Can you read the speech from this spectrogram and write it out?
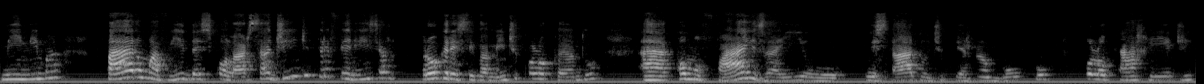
mínima para uma vida escolar sadia de preferência, progressivamente colocando ah, como faz aí o, o estado de Pernambuco, colocar a rede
